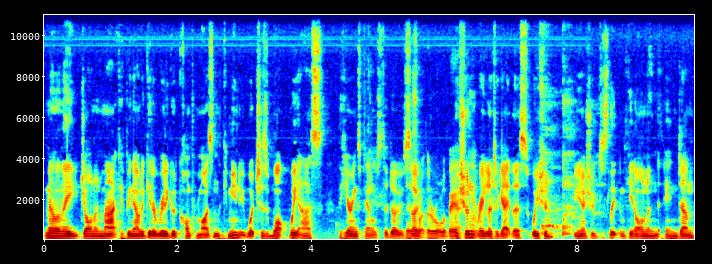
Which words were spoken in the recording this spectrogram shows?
Melanie, John, and Mark have been able to get a really good compromise in the community, which is what we ask the hearings panels to do. That's so what they're all about. we shouldn't relitigate this. We should, you know, should just let them get on and and um,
